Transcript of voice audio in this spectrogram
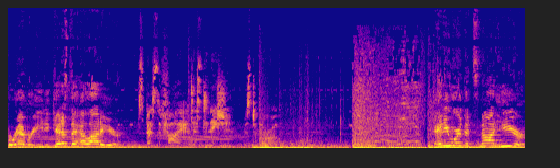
Forever, EDI. Get us the hell out of here. Specify a destination, Mr. Moreau. Anywhere that's not here.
